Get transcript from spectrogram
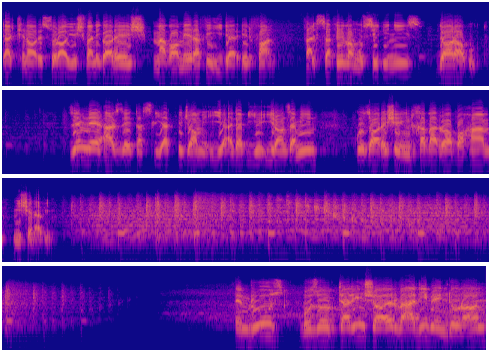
در کنار سرایش و نگارش مقام رفیعی در عرفان فلسفه و موسیقی نیز دارا بود. ضمن عرض تسلیت به جامعه ادبی ایران زمین گزارش این خبر را با هم میشنویم. امروز بزرگترین شاعر و ادیب این دوران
